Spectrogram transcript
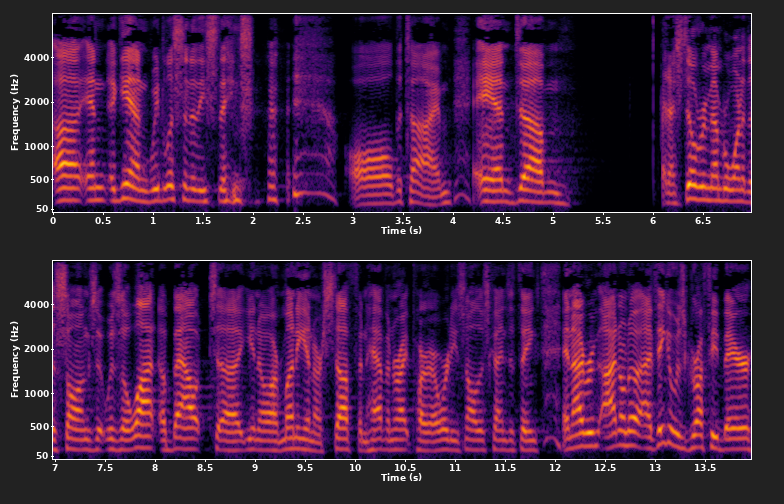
uh, and again, we'd listen to these things all the time, and um, and I still remember one of the songs that was a lot about uh, you know our money and our stuff and having right priorities and all those kinds of things. And I I don't know, I think it was Gruffy Bear,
